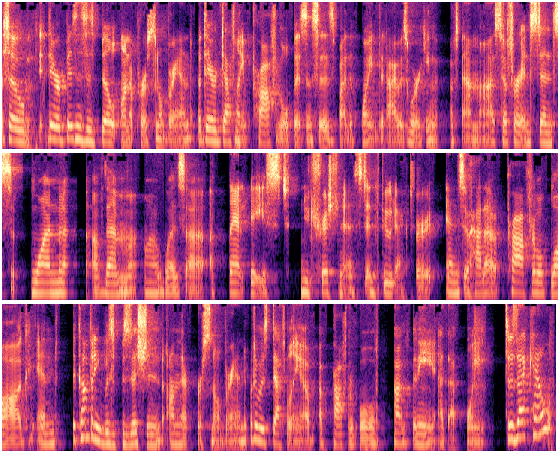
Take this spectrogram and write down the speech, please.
so there are businesses built on a personal brand, but they are definitely profitable businesses by the point that I was working with them. Uh, so, for instance, one of them uh, was a, a plant based nutritionist and food expert, and so had a profitable blog. And the company was positioned on their personal brand, but it was definitely a, a profitable company at that point. Does that count?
